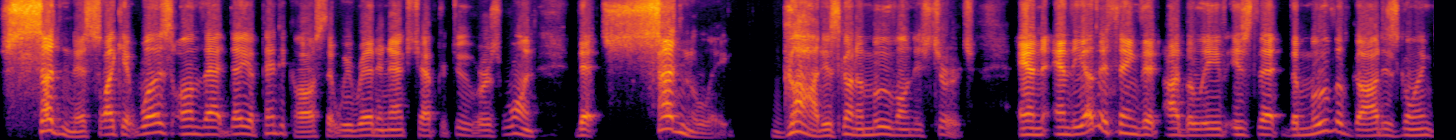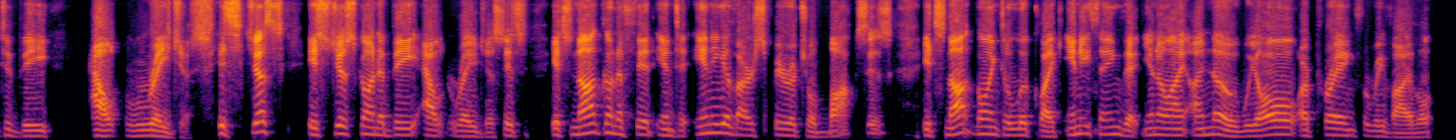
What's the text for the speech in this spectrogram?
suddenness, like it was on that day of Pentecost that we read in Acts chapter 2, verse 1, that suddenly God is going to move on his church. And and the other thing that I believe is that the move of God is going to be outrageous. It's just it's just going to be outrageous. It's it's not going to fit into any of our spiritual boxes. It's not going to look like anything that, you know, I, I know we all are praying for revival,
